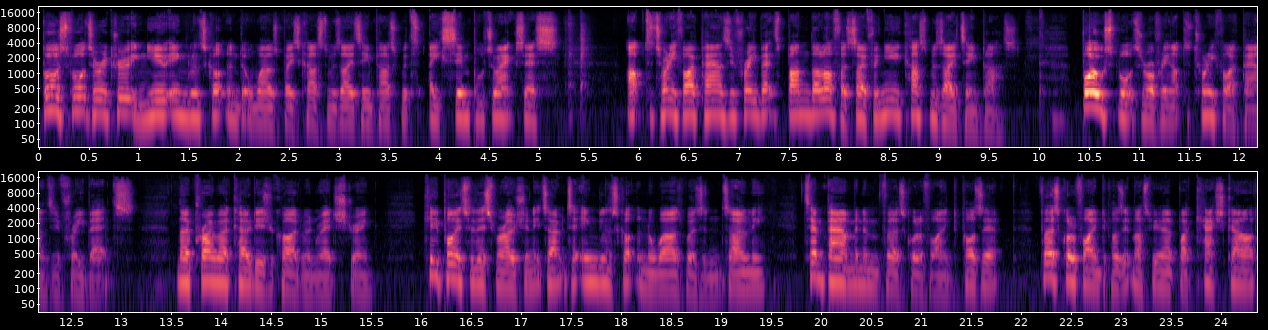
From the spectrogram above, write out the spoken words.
Boyle Sports are recruiting new England, Scotland, and Wales based customers 18 plus with a simple to access up to £25 in free bets bundle offer. So for new customers 18 plus, Boyle Sports are offering up to £25 in free bets. No promo code is required when registering. Key points for this promotion it's open to England, Scotland, and Wales residents only. £10 minimum first qualifying deposit. First qualifying deposit must be made by cash card.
